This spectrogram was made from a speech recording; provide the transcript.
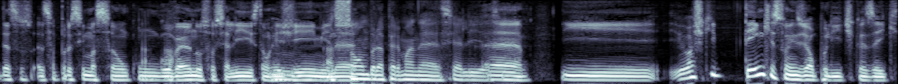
dessa, dessa aproximação com um governo socialista, um regime, Ah, a né? sombra permanece ali. assim. É, e eu acho que tem questões geopolíticas aí que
